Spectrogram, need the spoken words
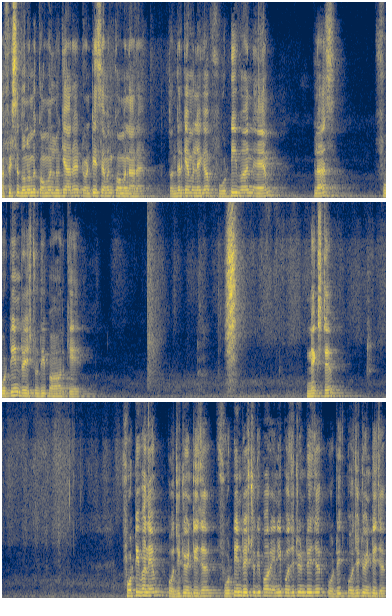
अब फिर से दोनों में कॉमन लो क्या आ रहा है? ट्वेंटी सेवन कॉमन आ रहा है। तो अंदर क्या मिलेगा? Forty one M plus fourteen raise to the power K next है 41 M positive integer 14 raise to the power any positive integer positive integer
